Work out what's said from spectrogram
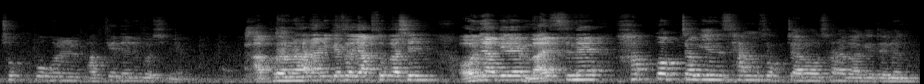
축복을 받게 되는 것이며 앞으로는 하나님께서 약속하신 언약의 말씀의 합법적인 상속자로 살아가게 되는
